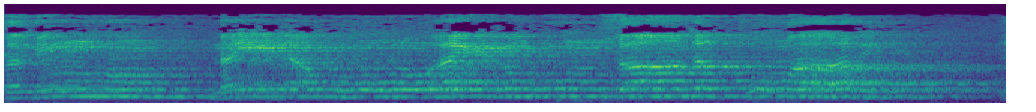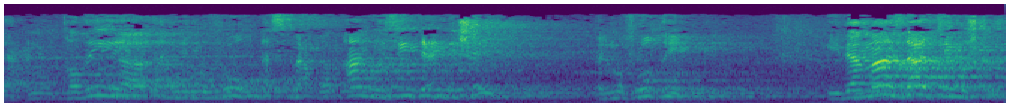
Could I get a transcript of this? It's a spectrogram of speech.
فمنهم من يقول أيكم زادته هذه يعني القضية أن المفروض أسمع قرآن يزيد عندي شيء. المفروض إيه؟ إذا ما زاد في مشكلة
